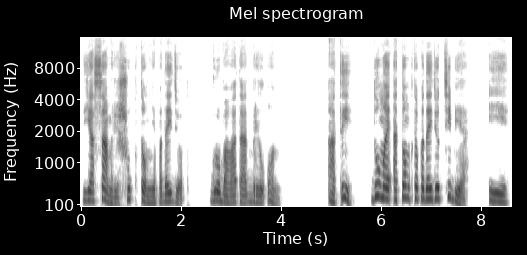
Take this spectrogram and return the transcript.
«Я сам решу, кто мне подойдет», — грубовато отбрил он. «А ты думай о том, кто подойдет тебе, и...»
